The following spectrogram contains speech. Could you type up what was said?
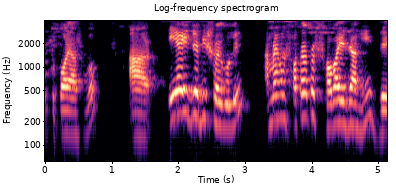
একটু পরে আসব। আর এআই যে বিষয়গুলি আমরা এখন সচরাচর সবাই জানি যে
